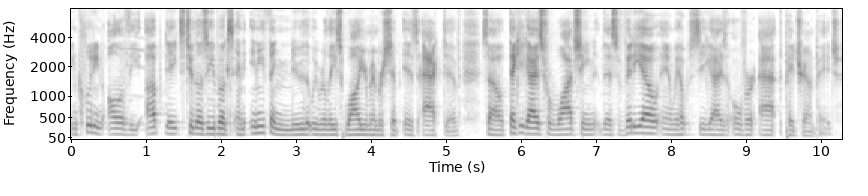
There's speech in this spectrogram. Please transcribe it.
including all of the updates to those ebooks and anything new that we release while your membership is active. So thank you guys for watching this video, and we hope to see you guys over at the Patreon page.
